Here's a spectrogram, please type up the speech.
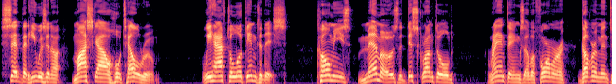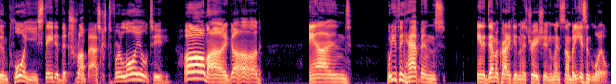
said that he was in a Moscow hotel room. We have to look into this. Comey's memos, the disgruntled rantings of a former government employee stated that Trump asked for loyalty. Oh my God. And what do you think happens in a Democratic administration when somebody isn't loyal?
